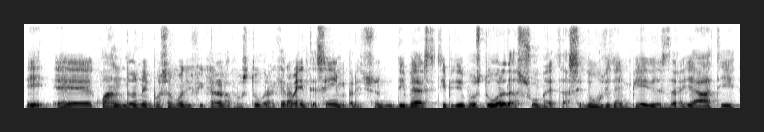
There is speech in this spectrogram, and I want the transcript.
E eh, quando noi possiamo modificare la postura? Chiaramente sempre, ci sono diversi tipi di posture da assumere, da seduti, da in piedi, da sdraiati,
